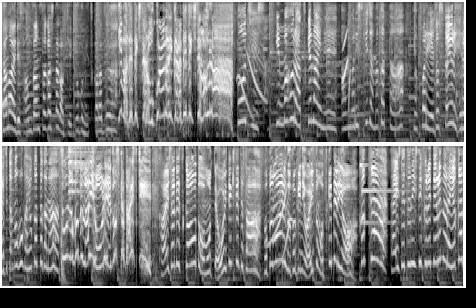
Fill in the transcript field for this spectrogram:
社内で散々探したが結局見つからず。今出てきたら怒らないから出てきてマフラー！コージ最近マフラーつけないね。あんまり好きじゃなかった？やっぱりエドシカよりヘラジカの方が良かったかな？そんなことないよ俺エドシカ大好き！会社で使おうと思って置いてきててさ外回りの時にはいつもつけてるよ。そっか大切にしてくれてるならよかった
